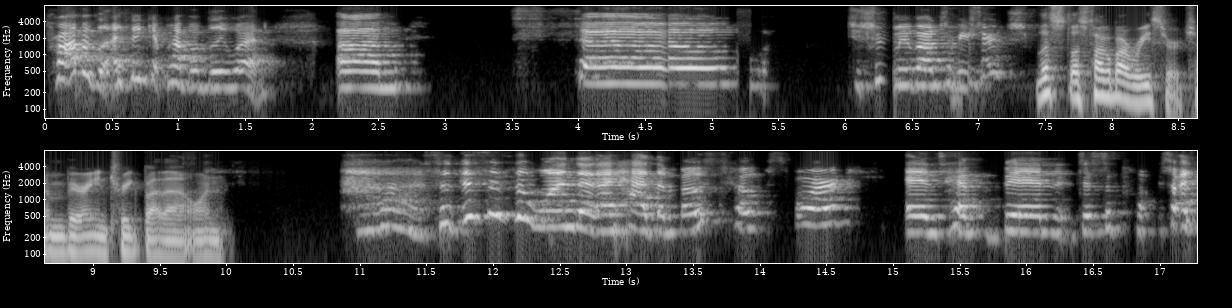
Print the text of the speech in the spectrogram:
probably. I think it probably would. Um, so should we move on to research? Let's let's talk about research. I'm very intrigued by that one. so this is the one that I had the most hopes for and have been disappointed. So I think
